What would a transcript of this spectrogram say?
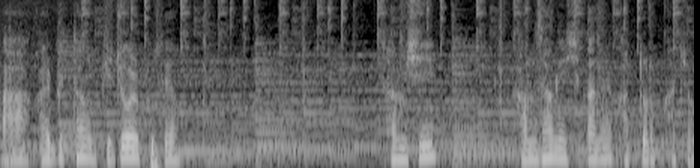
아, 갈비탕 비주얼 보세요. 잠시 감상의 시간을 갖도록 하죠.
